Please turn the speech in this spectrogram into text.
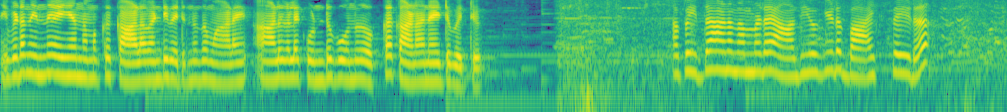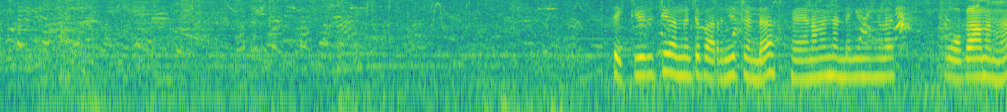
ഇവിടെ നിന്ന് കഴിഞ്ഞാൽ നമുക്ക് കാളവണ്ടി വരുന്നതും ആളെ ആളുകളെ കൊണ്ടുപോകുന്നതും ഒക്കെ കാണാനായിട്ട് പറ്റും. അപ്പോൾ ഇതാണ് നമ്മുടെ ആദിയോഗിയുടെ ബാക്ക് സൈഡ്. സെക്യൂരിറ്റി വന്നിട്ട് പറഞ്ഞിട്ടുണ്ട്. വേണമെന്നുണ്ടെങ്കിൽ നിങ്ങൾ പോകാമെന്ന്.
